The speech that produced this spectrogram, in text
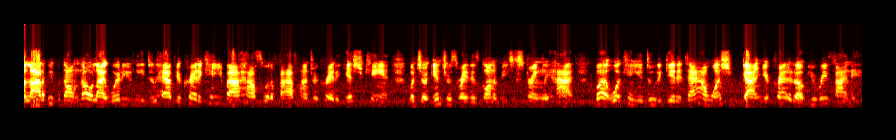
a lot of people don't know like where do you need to have your credit? Can you buy a house with a 500 credit? Yes you can but your interest rate is going to be extremely high. But what can you do to get it down once you've gotten your credit up? You refinance.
